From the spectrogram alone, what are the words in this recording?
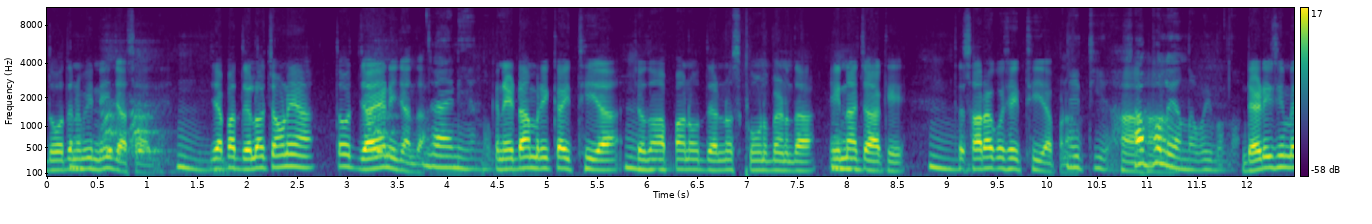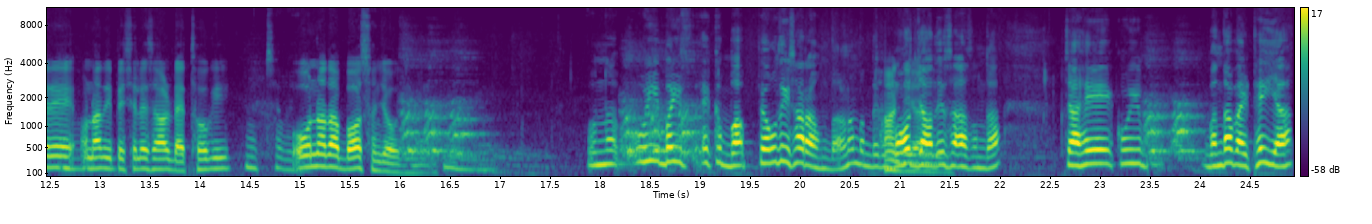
ਦੋ ਦਿਨ ਵੀ ਨਹੀਂ ਜਾ ਸਕਦੇ। ਜੇ ਆਪਾਂ ਦਿਲੋਂ ਚਾਹੁੰਦੇ ਆ ਤਾਂ ਜਾਇਆ ਨਹੀਂ ਜਾਂਦਾ। ਜਾਇ ਨਹੀਂ ਜਾਂਦਾ। ਕੈਨੇਡਾ ਅਮਰੀਕਾ ਇੱਥੇ ਆ ਜਦੋਂ ਆਪਾਂ ਨੂੰ ਦਿਲ ਨੂੰ ਸਕੂਨ ਬਣਦਾ ਇੰਨਾ ਚਾ ਕੇ ਹੂੰ। ਤੇ ਸਾਰਾ ਕੁਝ ਇੱਥੇ ਹੀ ਆ ਆਪਣਾ। ਇੱਥੇ ਹੀ ਆ। ਸਭ ਭੁੱਲ ਜਾਂਦਾ ਬਈ ਬੰਦਾ। ਡੈਡੀ ਸੀ ਮੇਰੇ ਉਹਨਾਂ ਦੀ ਪਿਛਲੇ ਸਾਲ ਡੈਥ ਹੋ ਗਈ। ਅੱਛਾ ਬਈ। ਉਹ ਉਹਨਾਂ ਦਾ ਬਹੁਤ ਸੰਯੋਗ ਸੀ ਉਹਨਾਂ ਉਹੀ ਬਈ ਇੱਕ ਬ- ਪਿਓ ਦਾ ਹੀ ਸਹਾਰਾ ਹੁੰਦਾ ਹਨਾ ਬੰਦੇ ਨੂੰ ਬਹੁਤ ਜ਼ਿਆਦਾ ਸਾਥ ਹੁੰਦਾ। ਚਾਹੇ ਕੋਈ ਬੰਦਾ ਬੈਠੇ ਹੀ ਆ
